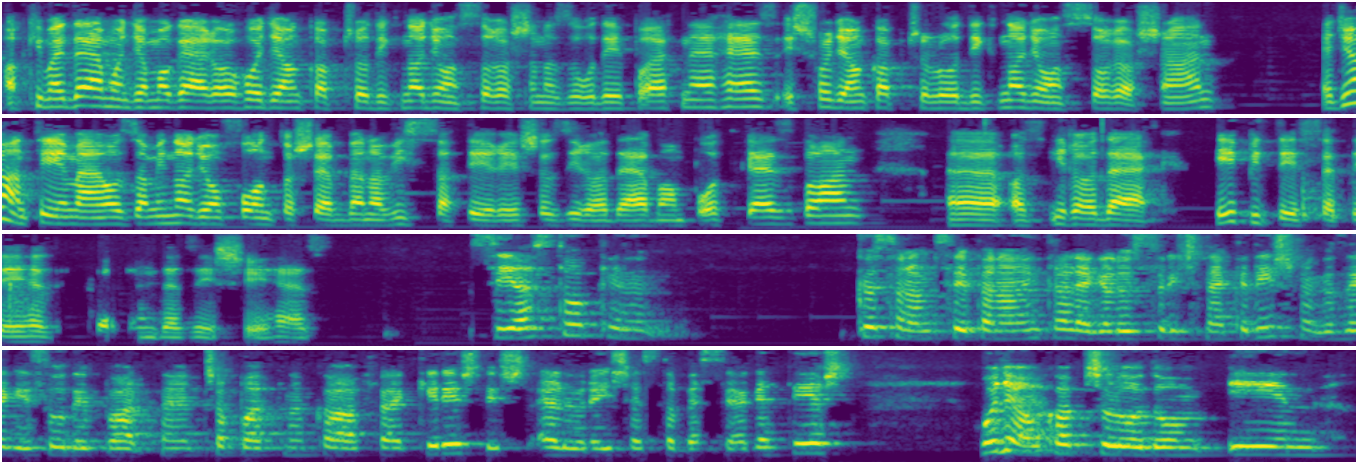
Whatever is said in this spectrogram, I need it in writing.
aki majd elmondja magáról, hogyan kapcsolódik nagyon szorosan az OD partnerhez, és hogyan kapcsolódik nagyon szorosan egy olyan témához, ami nagyon fontos ebben a visszatérés az irodában podcastban, az irodák építészetéhez és rendezéséhez. Sziasztok! Én köszönöm szépen, Anita, legelőször is neked is, meg az egész OD Partner csapatnak a felkérést, és előre is ezt a beszélgetést. Hogyan kapcsolódom én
